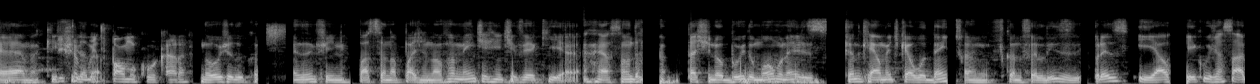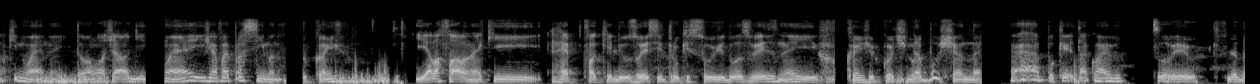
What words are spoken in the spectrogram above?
É, mas que Bicho é filha da muito pau no cu, cara. nojo do cão. Mas enfim, né? passando a página novamente, a gente vê aqui a reação da, da Shinobu e do Momo, né? Eles achando que realmente que é o Oden, ficando, ficando felizes e presos. E a Kiko já sabe que não é, né? Então ela já diz que não é e já vai pra cima, né? Do Kanjo. E ela fala, né, que, que ele usou esse truque sujo duas vezes, né? E o Kanjuro continua debochando, né? Ah, porque ele tá com raiva, sou eu, que filha da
